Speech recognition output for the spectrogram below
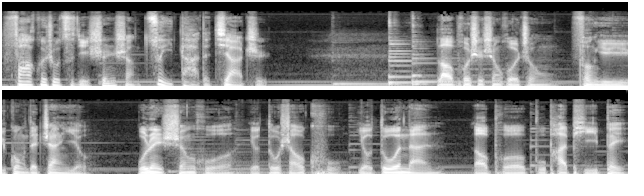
发挥出自己身上最大的价值。老婆是生活中风雨与共的战友，无论生活有多少苦，有多难，老婆不怕疲惫。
